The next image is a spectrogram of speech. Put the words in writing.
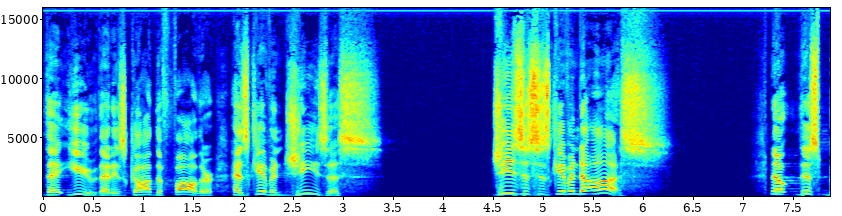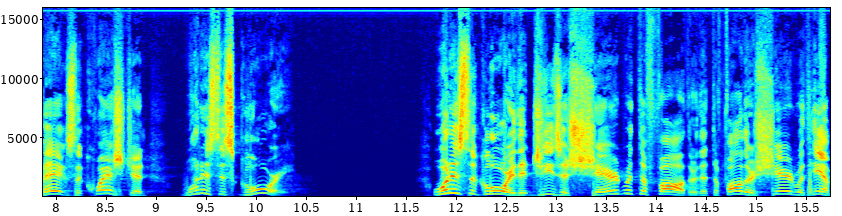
that you, that is God the Father, has given Jesus, Jesus is given to us. Now, this begs the question what is this glory? What is the glory that Jesus shared with the Father, that the Father shared with him,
